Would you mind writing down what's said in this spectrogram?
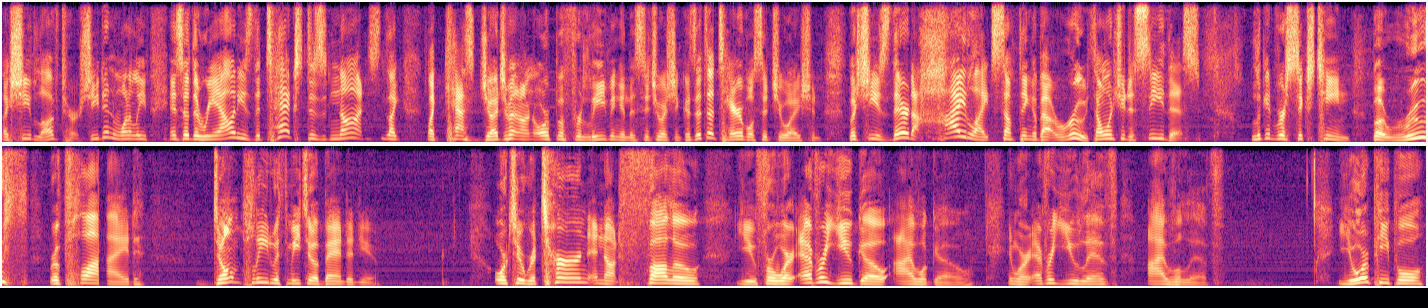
Like she loved her. She didn't want to leave. And so the reality is the text does not like like cast judgment on Orpah for leaving in this situation because it's a terrible situation. But she is there to highlight something about Ruth. I want you to see this. Look at verse 16. But Ruth replied, Don't plead with me to abandon you or to return and not follow you. For wherever you go, I will go, and wherever you live, I will live. Your people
